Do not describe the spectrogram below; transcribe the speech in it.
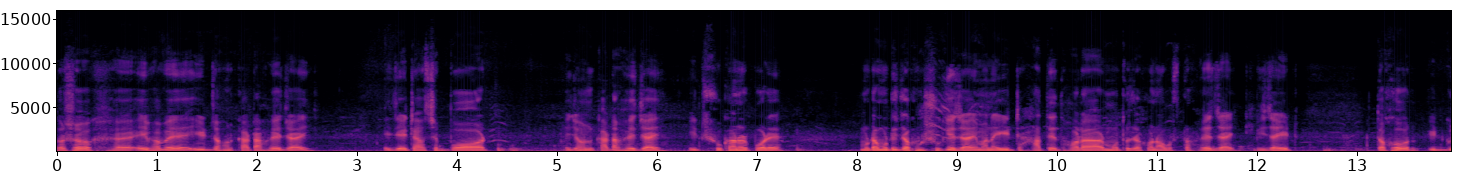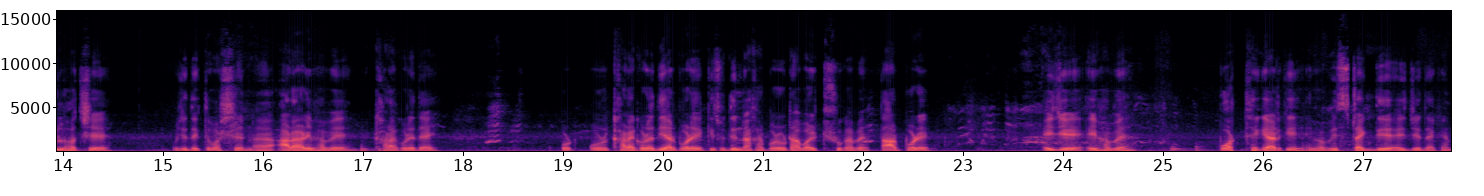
দর্শক এইভাবে ইট যখন কাটা হয়ে যায় এই যে এটা হচ্ছে পট এই যখন কাটা হয়ে যায় ইট শুকানোর পরে মোটামুটি যখন শুকিয়ে যায় মানে ইট হাতে ধরার মতো যখন অবস্থা হয়ে যায়, ভিজা ইট, তখন ইটগুলো হচ্ছে ওই যে দেখতে পাচ্ছেন আড়াআড়িভাবে খাড়া করে দেয়। ওর- খাড়া করে দেওয়ার পরে কিছুদিন রাখার পর ওটা আবার একটু শুকাবে। তারপরে এই যে এইভাবে পট থেকে আর কি এইভাবে স্ট্রাইক দিয়ে, এই যে দেখেন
